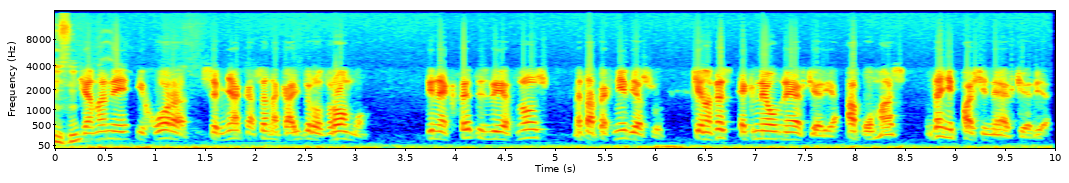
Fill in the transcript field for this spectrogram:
mm-hmm. για να είναι η χώρα σε, μια, σε ένα καλύτερο δρόμο. Την εκθέτεις διεθνώς με τα παιχνίδια σου και να θες εκ νέου νέα ευκαιρία. Από εμάς δεν υπάρχει νέα ευκαιρία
